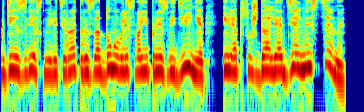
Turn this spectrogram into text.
где известные литераторы задумывали свои произведения или обсуждали отдельные сцены?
